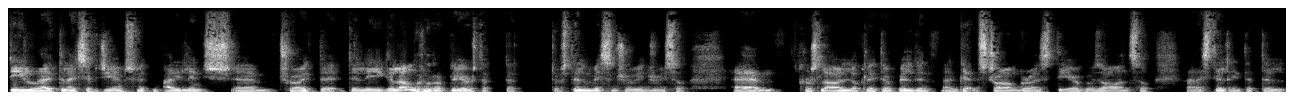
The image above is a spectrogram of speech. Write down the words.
deal without the likes of James Smith and Paddy Lynch um, throughout the, the league, along with other players that that they're still missing through injury. So um, look like they're building and getting stronger as the year goes on. So and I still think that they'll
